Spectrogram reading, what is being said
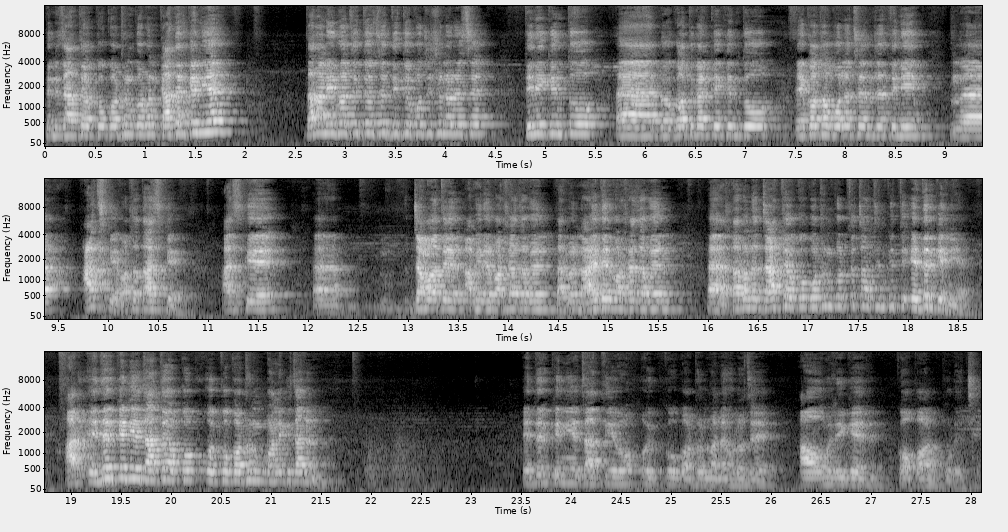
তিনি জাতীয় ঐক্য গঠন করবেন কাদেরকে নিয়ে? যারা নির্বাচিত হয়েছে, দ্বিতীয় পজিশনে রয়েছে। তিনি কিন্তু গতকালকে কিন্তু এই কথা বলেছেন যে তিনি আজকে, অর্থাৎ আজকে আজকে জামাতের আমিরের বাসা যাবেন, তারপর নাইদের বাসা যাবেন হ্যাঁ তার মানে জাতীয় ঐক্য গঠন করতে চাচ্ছেন কিন্তু এদেরকে নিয়ে। আর এদেরকে নিয়ে জাতীয় ঐক্য ঐক্য গঠন মানে কি জানেন? এদেরকে নিয়ে জাতীয় ঐক্য গঠন মানে হলো যে আওয়ামী লীগের কপাল পড়েছে।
